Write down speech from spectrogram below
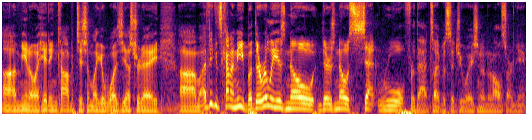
um, you know a hitting competition like it was yesterday um, i think it's kind of neat but there really is no there's no set rule for that type of situation in an all-star game.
